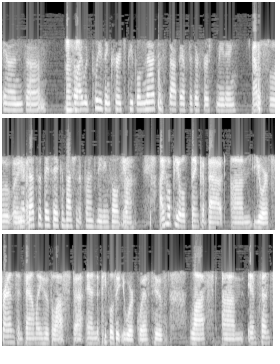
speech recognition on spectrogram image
And um, Mhm. so I would please encourage people not to stop after their first meeting. Absolutely. Yeah, that's what they say at Compassionate Friends meetings also. Yeah. I hope you'll think about um, your friends and family who've lost, uh, and the people that you work with who've lost um, infants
